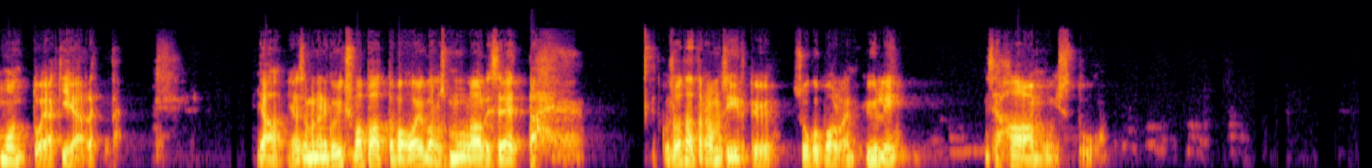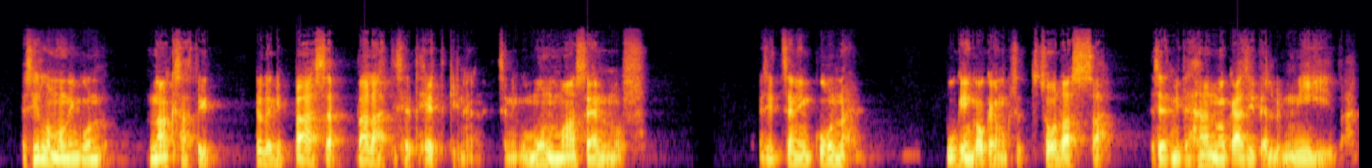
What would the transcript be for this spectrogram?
monttua ja kierrettä. Ja, ja semmoinen niin kuin yksi vapauttava oivallus mulla oli se, että, että kun sotatrauma siirtyy sukupolven yli, niin se haamuistuu. Ja silloin mun niin kuin naksahti jotenkin päässä välähti se, että hetkinen, se niin kuin mun masennus ja sitten se niin kuin Ukin kokemukset sodassa ja se, että miten hän on käsitellyt niitä,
